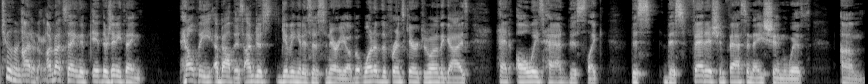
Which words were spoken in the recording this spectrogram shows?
two of them. I don't know. I'm not saying that it, there's anything healthy about this. I'm just giving it as a scenario. But one of the Friends characters, one of the guys, had always had this like this this fetish and fascination with um,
